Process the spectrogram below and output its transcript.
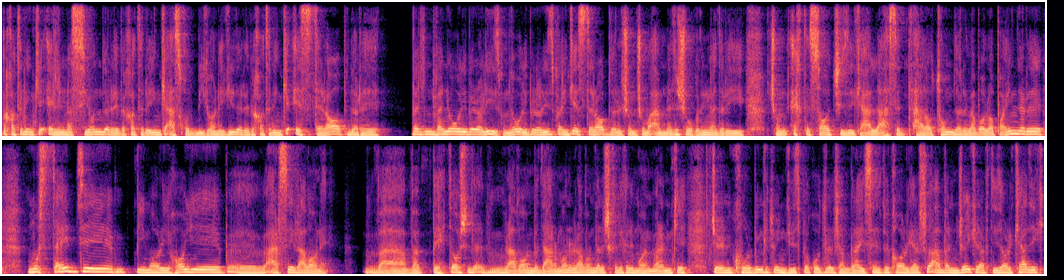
به خاطر اینکه الیناسیون داره به خاطر اینکه از خود بیگانگی داره به خاطر اینکه استراب داره و و نئولیبرالیسم نئولیبرالیسم برای اینکه استراب داره چون شما امنیت شغلی نداری چون اقتصاد چیزی که هر لحظه تلاطم داره و بالا پایین داره مستعد بیماری های عرصه روانه. و و بهداشت روان و درمان روان درش خیلی خیلی مهمه. برای اینکه جرمی کوربین که تو انگلیس به قدرت رئیس حزب کارگر شد اولین جایی که رفت دیدار کرد یک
